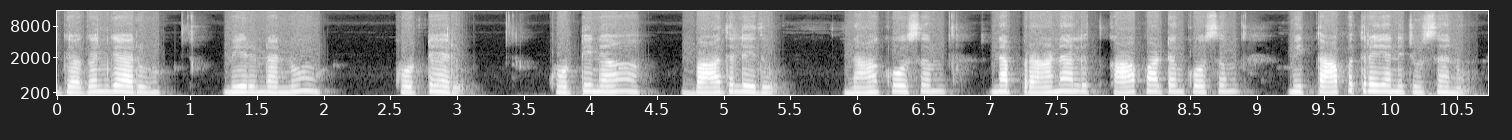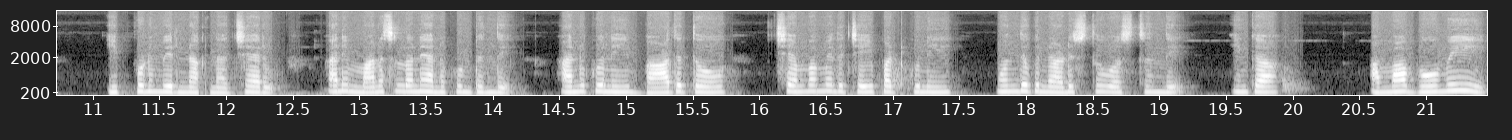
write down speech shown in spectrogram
గగన్ గారు మీరు నన్ను కొట్టారు. కొట్టినా బాధ లేదు. నా కోసం నా ప్రాణాలు కాపాడటం కోసం మీ తాపత్రయాన్ని చూశాను. ఇప్పుడు మీరు నాకు నచ్చారు అని మనసులోనే అనుకుంటుంది. అనుకుని బాధతో చెంబ మీద చేయి పట్టుకుని ముందుకు నడుస్తూ వస్తుంది. ఇంకా అమ్మా భూమి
